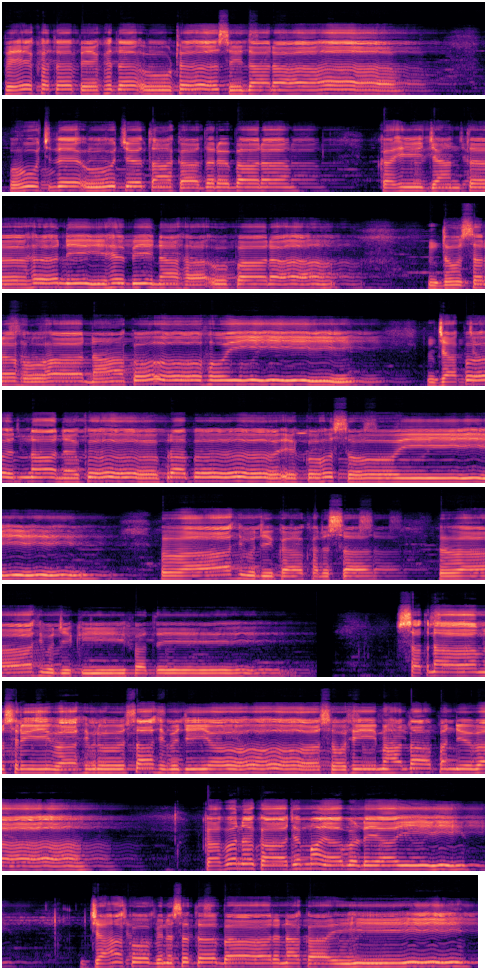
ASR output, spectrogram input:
ਪੇਖਤ ਪੇਖਤ ਊਠ ਸਿਦਾਰਾ। ਊਚ ਦੇ ਊਚ ਤਾਂ ਕਾ ਦਰਬਾਰਾ। ਕਹੀ ਜੰਤ ਨੀਹ ਬਿਨਾਹ ਉਪਾਰਾ। ਦੂਸਰ ਹੋਆ ਨਾ ਕੋ ਹੋਈ। ਜਪ ਨਾਨਕ ਪ੍ਰਭ ਏਕੋ ਸੋਈ। ਵਾਹਿਗੁਰੂ ਜੀ ਕਾ ਖਾਲਸਾ, ਵਾਹਿਗੁਰੂ ਜੀ ਕੀ ਫਤਿਹ। ਸਤਨਾਮ ਸ੍ਰੀ ਵਾਹਿਗੁਰੂ ਸਾਹਿਬ ਜੀਓ, ਸੋਹੀ ਮਹਲਾ ਪੰਜਵਾ। ਕਵਨ ਕਾਜ ਮਾਇਆ ਵਡਿਆਈ ਜਹਾਂ ਕੋ ਬਿਨਸਤ ਬਾਰ ਨਾ ਕਾਈ।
